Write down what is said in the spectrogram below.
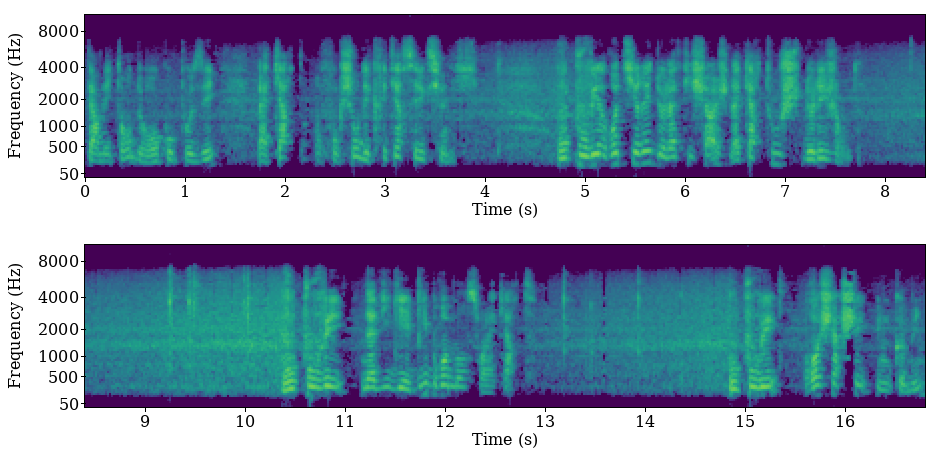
permettant de recomposer la carte en fonction des critères sélectionnés. Vous pouvez retirer de l'affichage la cartouche de légende. Vous pouvez naviguer librement sur la carte. Vous pouvez rechercher une commune.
